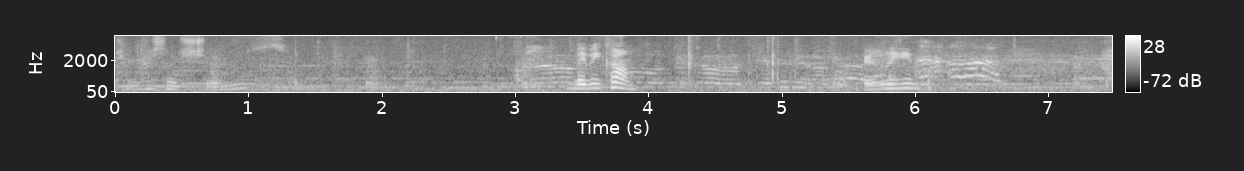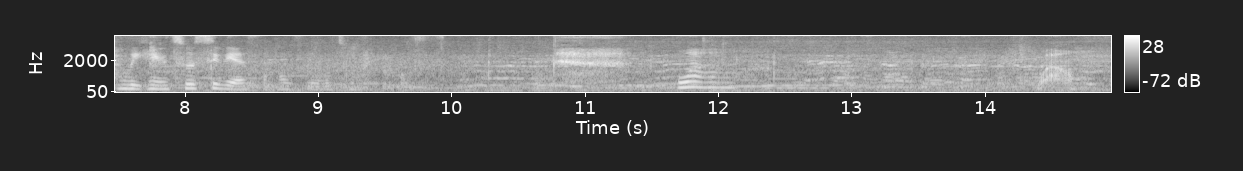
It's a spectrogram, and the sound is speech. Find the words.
Should we get some shoes? Baby, come. Really? We came to a CVS that has little toys. Wow. Wow.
